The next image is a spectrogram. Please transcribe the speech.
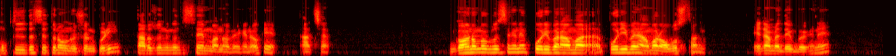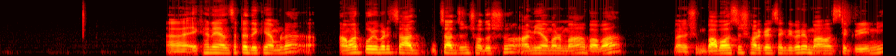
মুক্তিযুদ্ধের চেতনা অনুসরণ করি, তার জন্য কিন্তু সেম মান হবে এখানে ওকে আচ্ছা। গ নম্বর বলছে এখানে পরিবার আমার, পরিবারে আমার অবস্থান, এটা আমরা দেখব এখানে। এখানে অ্যান্সারটা দেখি আমরা, আমার পরিবারে চার, চারজন সদস্য, আমি, আমার মা, বাবা মানে বাবা হচ্ছে সরকারি চাকরি করে, মা হচ্ছে গৃহিণী,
